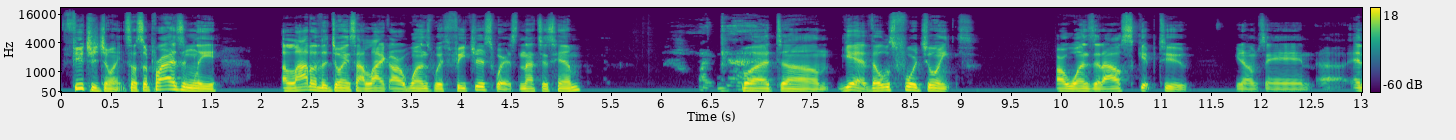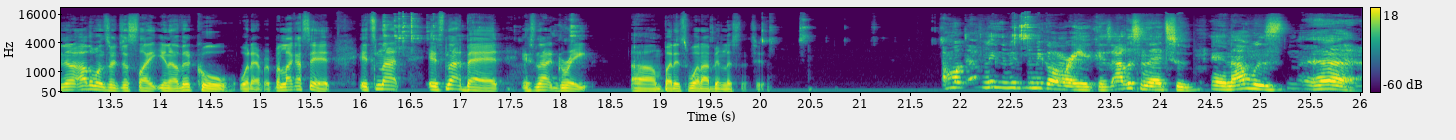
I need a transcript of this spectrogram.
future joint. So surprisingly, a lot of the joints I like are ones with features where it's not just him. oh, my God. But um, yeah, those four joints are ones that I'll skip to. You know what I'm saying? Uh, and the other ones are just like you know they're cool, whatever. But like I said, it's not it's not bad, it's not great, um, but it's what I've been listening to. I'm let, me, let me go right here because I listened to that too, and I was. Uh,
